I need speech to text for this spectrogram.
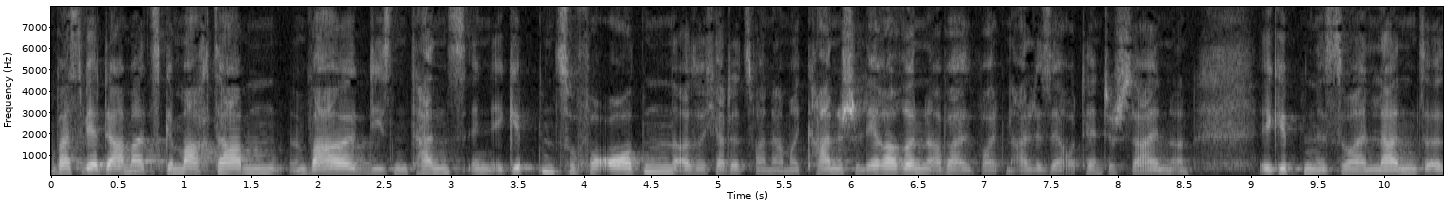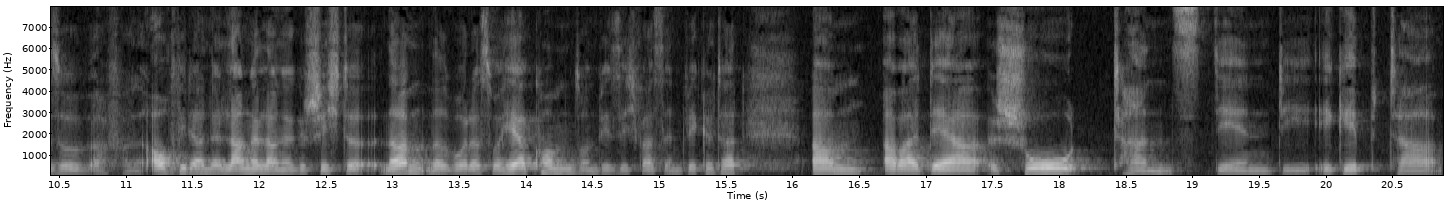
Was wir damals gemacht haben, war diesen Tanz in Ägypten zu verorten. Also ich hatte zwar eine amerikanische Lehrerin, aber wir wollten alle sehr authentisch sein. Und Ägypten ist so ein Land, also auch wieder eine lange, lange Geschichte, ne, wo das so herkommt und wie sich was entwickelt hat. Ähm, aber der Show Tanz, den die Ägypter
